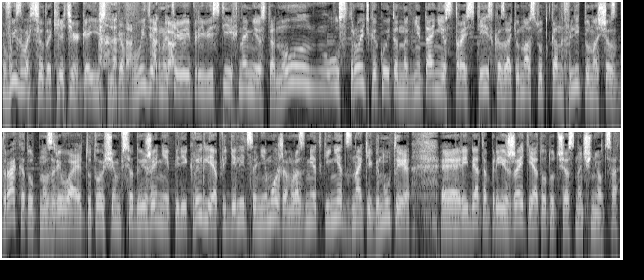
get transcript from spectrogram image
вызвать все-таки этих гаишников, выдернуть а и привести их на место. Ну, устроить какое-то нагнетание страстей, сказать, у нас тут конфликт, у нас сейчас драка тут назревает, тут, в общем, все движение перекрыли, определиться не можем, разметки нет, знаки гнутые, э, ребята, приезжайте, а то тут сейчас начнется.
